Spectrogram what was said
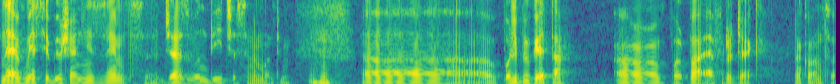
Ne, vmes je bil še en nizozemec, Jazz Vondi, če se ne motim. Mhm. Uh, pol je bil Geta, uh, pol pa Afrojack na koncu.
